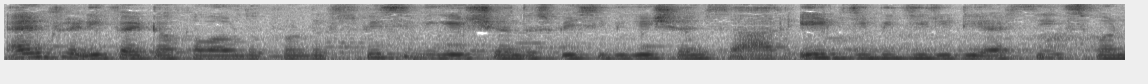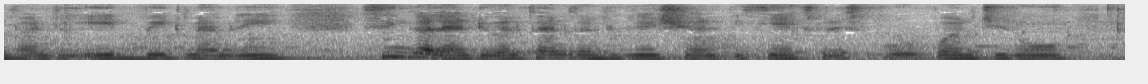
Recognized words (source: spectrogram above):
And friend if I talk about the product specification the specifications are 8GB GDDR6 128 bit memory single and dual fan configuration PCI Express 4.0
